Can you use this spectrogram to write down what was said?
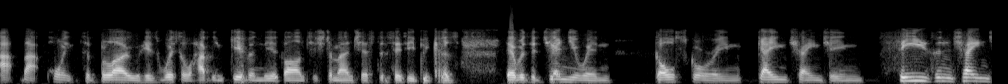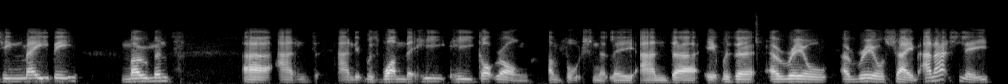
at that point to blow his whistle, having given the advantage to Manchester City, because there was a genuine goal scoring, game changing, season changing maybe moment uh, and and it was one that he he got wrong, unfortunately, and uh, it was a, a real a real shame. And actually,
